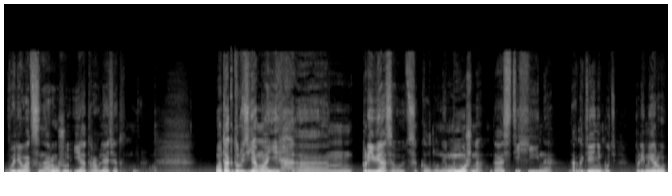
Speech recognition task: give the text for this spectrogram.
выливаться наружу и отравлять этот мир. Вот так, друзья мои, а, привязываются колдуны. Можно, да, стихийно, да, где-нибудь, примеру,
